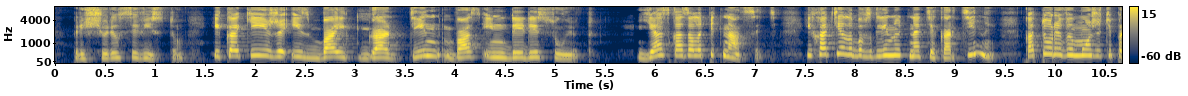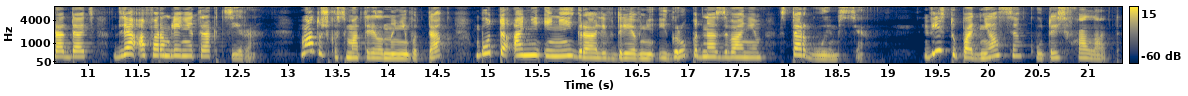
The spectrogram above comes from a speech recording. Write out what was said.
– прищурился Висту. «И какие же из байкартин вас интересуют?» «Я сказала пятнадцать и хотела бы взглянуть на те картины, которые вы можете продать для оформления трактира». Матушка смотрела на него так, будто они и не играли в древнюю игру под названием «Сторгуемся». Висту поднялся, кутаясь в халат.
